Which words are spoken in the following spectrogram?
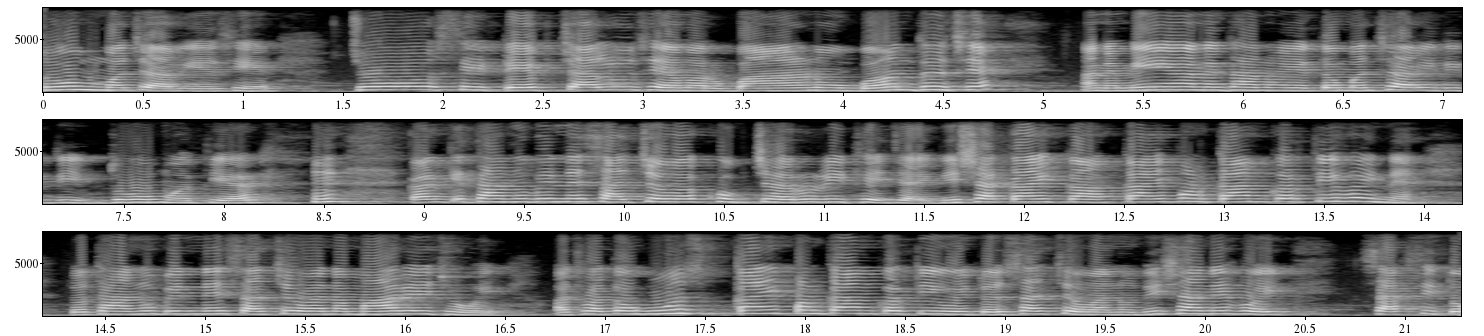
ધૂમ મચાવીએ છીએ. જો સી ટેપ ચાલુ છે, અમારું બારણું બંધ છે. અને મેં અને ધાનુએ તો મચાવી દીધી ધૂમ અત્યારે. કારણ કે ધાનુબેનને સાચવવા ખૂબ જરૂરી થઈ જાય. દિશા કાંઈ કાંઈ પણ કામ કરતી હોય ને, તો ધાનુબેનને સાચવવાના મારે જ હોય. અથવા તો હું કાંઈ પણ કામ કરતી હોય તો સાચવવાનું દિશાને હોય. સાક્ષી તો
